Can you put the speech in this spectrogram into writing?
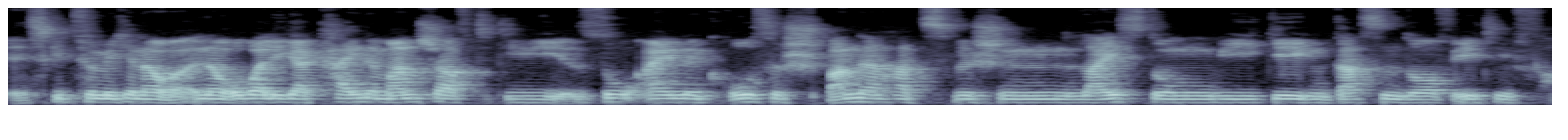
es gibt für mich in der, in der, Oberliga keine Mannschaft, die so eine große Spanne hat zwischen Leistungen wie gegen Dassendorf, ETV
